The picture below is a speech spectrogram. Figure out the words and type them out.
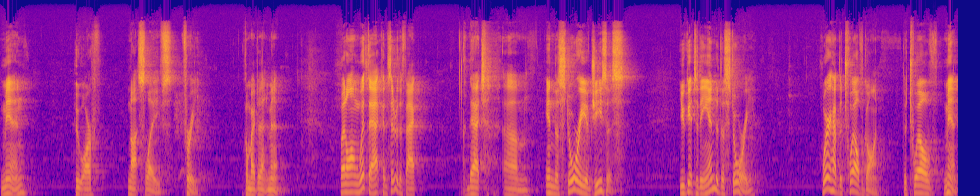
men who are not slaves, free. We'll come back to that in a minute. But along with that, consider the fact that um, in the story of Jesus, you get to the end of the story. Where have the 12 gone? The 12 men.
